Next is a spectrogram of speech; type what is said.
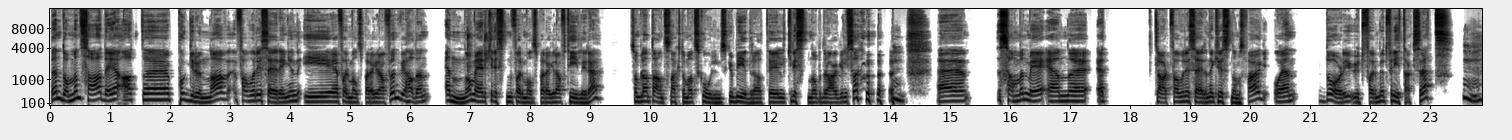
Den dommen sa det at eh, pga. favoriseringen i formålsparagrafen Vi hadde en enda mer kristen formålsparagraf tidligere, som bl.a. snakket om at skolen skulle bidra til kristen oppdragelse. Mm. eh, sammen med en, eh, et klart favoriserende kristendomsfag og en dårlig utformet fritaksrett, Mm.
